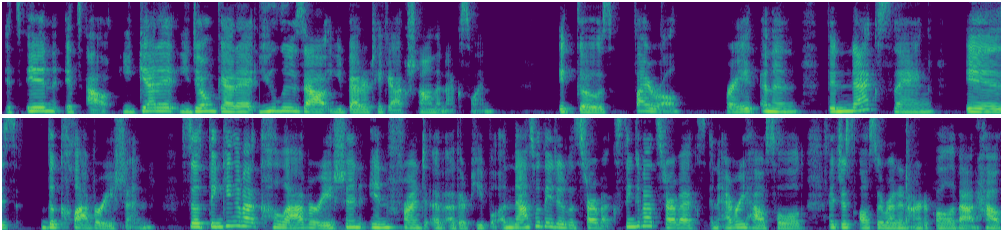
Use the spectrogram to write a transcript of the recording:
it's in, it's out. You get it, you don't get it, you lose out, you better take action on the next one. It goes viral, right? And then the next thing is the collaboration. So thinking about collaboration in front of other people. And that's what they did with Starbucks. Think about Starbucks in every household. I just also read an article about how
